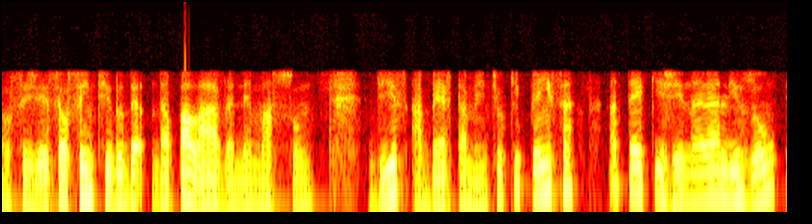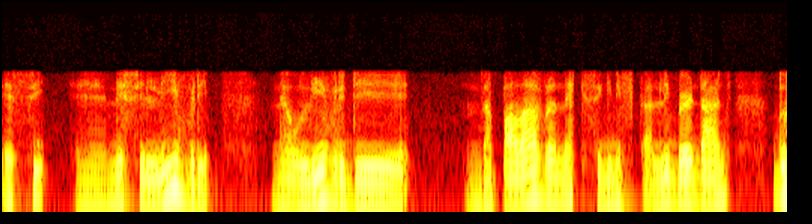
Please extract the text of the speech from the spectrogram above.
ou seja, esse é o sentido da, da palavra, né, maçom. Diz abertamente o que pensa, até que generalizou esse é, nesse livre, né, o livre de da palavra, né, que significa liberdade, do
